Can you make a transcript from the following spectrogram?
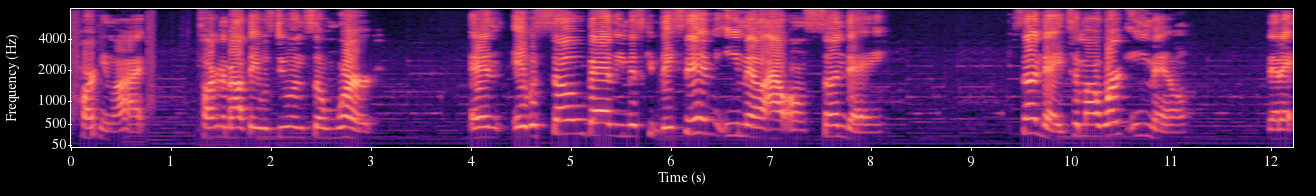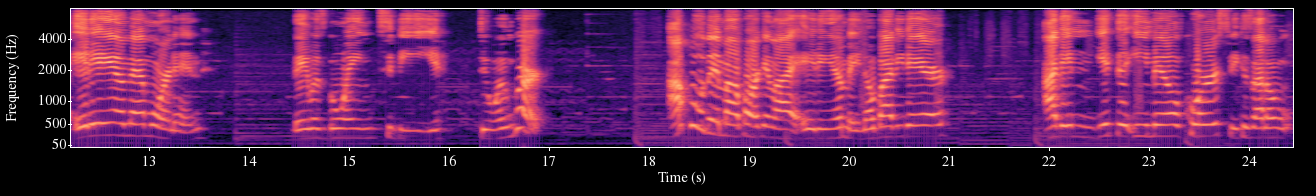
parking lot, talking about they was doing some work, and it was so badly miscommunicated. They sent an email out on Sunday, Sunday to my work email that at 8 a.m. that morning they was going to be doing work. I pulled in my parking lot at 8 a.m. Ain't nobody there. I didn't get the email, of course, because I don't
